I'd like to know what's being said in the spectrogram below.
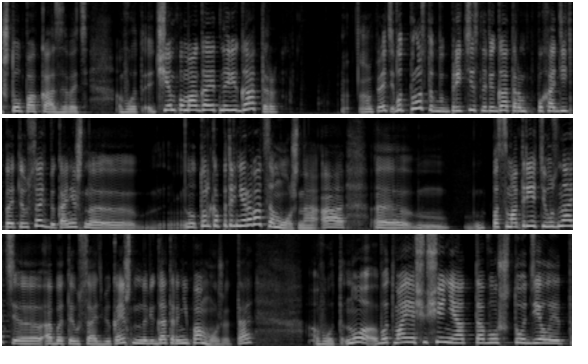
что показывать. Вот. Чем помогает навигатор? Понимаете? Вот просто прийти с навигатором, походить по этой усадьбе, конечно, э, ну, только потренироваться можно, а э, посмотреть и узнать э, об этой усадьбе, конечно, навигатор не поможет, да? Вот. Но вот мои ощущения от того, что делает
